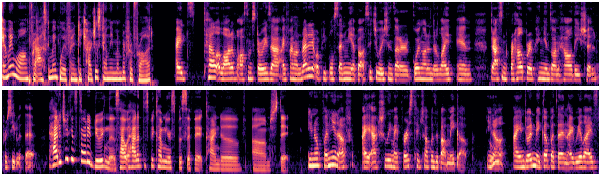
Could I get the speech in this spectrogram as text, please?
Am I wrong for asking my boyfriend to charge his family member for fraud? I tell a lot of awesome stories that I find on Reddit or people send me about situations that are going on in their life and they're asking for help or opinions on how they should proceed with it. How did you get started doing this? How, how did this become your specific kind of um, stick? You know, funny enough, I actually, my first TikTok was about makeup. You Ooh. know, I enjoyed makeup, but then I realized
